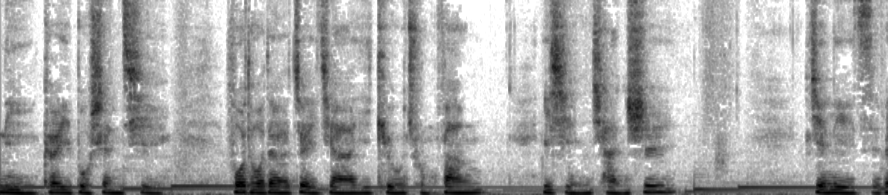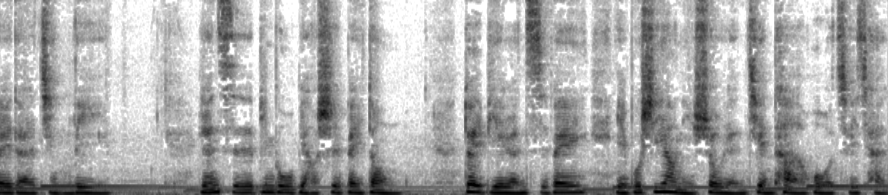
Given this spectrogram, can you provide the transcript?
你可以不生气。佛陀的最佳 EQ 处方：一行禅师，建立慈悲的警力。仁慈并不表示被动，对别人慈悲也不是要你受人践踏或摧残。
